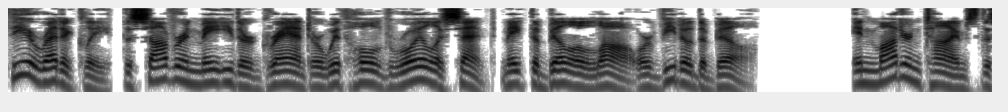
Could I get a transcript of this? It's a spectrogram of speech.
Theoretically, the sovereign may either grant or withhold royal assent make the bill a law or veto the bill. In modern times the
